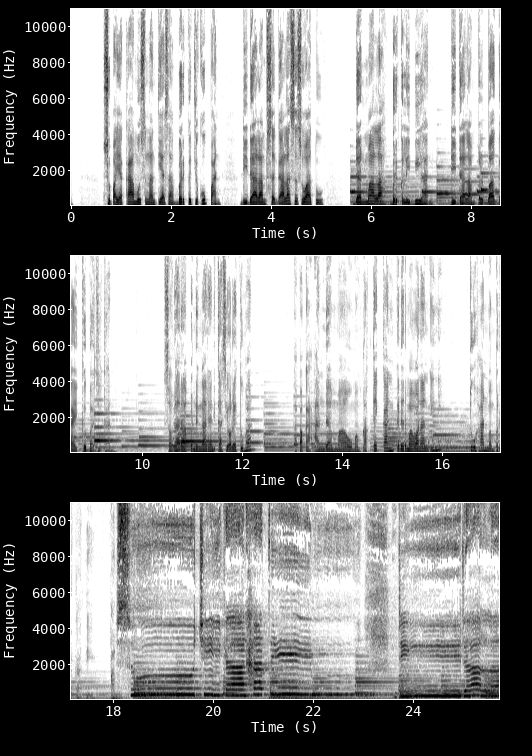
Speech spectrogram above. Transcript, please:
supaya kamu senantiasa berkecukupan di dalam segala sesuatu dan malah berkelebihan di dalam pelbagai kebajikan. Saudara pendengar yang dikasih oleh Tuhan, apakah Anda mau mempraktekkan kedermawanan ini? Tuhan memberkati. Amin. Sucikan hatimu di dalam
